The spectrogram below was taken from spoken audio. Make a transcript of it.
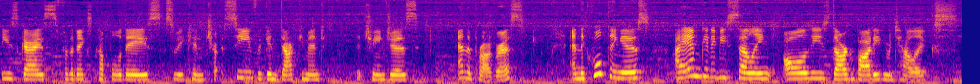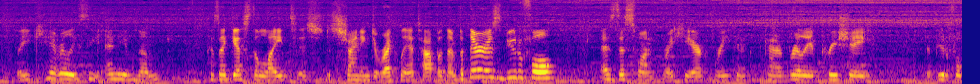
these guys for the next couple of days so we can see if we can document the changes and the progress. And the cool thing is, I am going to be selling all these dark-bodied metallics, you can't really see any of them because I guess the light is, is shining directly on top of them. But they're as beautiful as this one right here, where you can kind of really appreciate the beautiful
